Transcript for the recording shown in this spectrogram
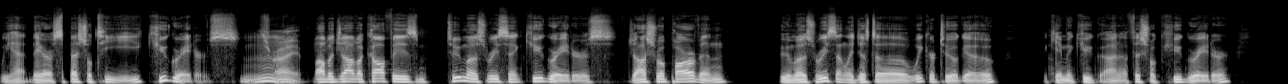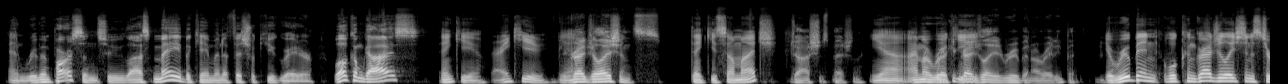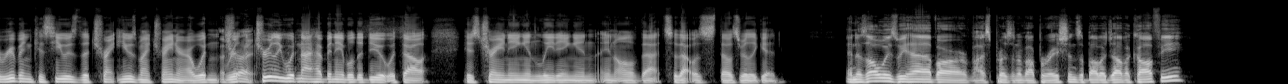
we have they are specialty Q graders. That's mm. right. Baba Java Coffee's two most recent Q graders, Joshua Parvin, who most recently, just a week or two ago, became a Q, an official Q grader, and Reuben Parsons, who last May became an official Q grader. Welcome, guys. Thank you. Thank you. Yeah. Congratulations. Thank you so much. Josh, especially. Yeah, I'm a rookie. congratulated Reuben already, but yeah, Reuben. Well, congratulations to Reuben because he was the train. He was my trainer. I wouldn't re- right. truly would not have been able to do it without his training and leading and, and all of that. So that was that was really good. And as always, we have our vice president of operations of Baba Java Coffee,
